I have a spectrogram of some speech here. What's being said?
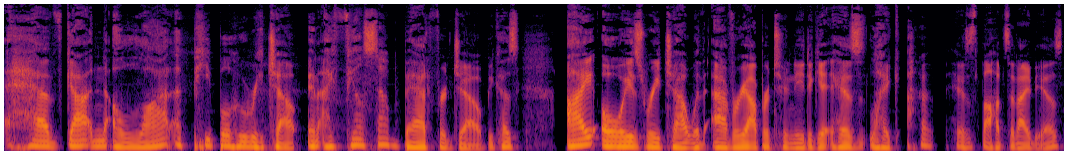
have gotten a lot of people who reach out and I feel so bad for Joe because I always reach out with every opportunity to get his like his thoughts and ideas.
